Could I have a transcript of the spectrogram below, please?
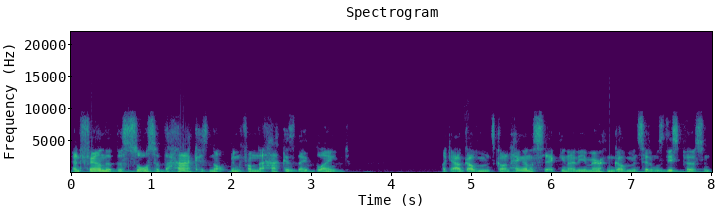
and found that the source of the hack has not been from the hackers they've blamed. Like our government's gone, hang on a sec, you know, the American government said it was this person,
